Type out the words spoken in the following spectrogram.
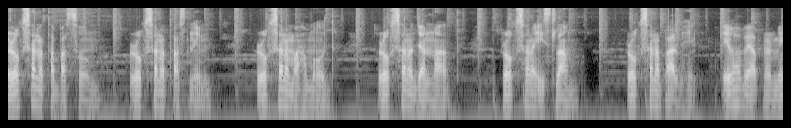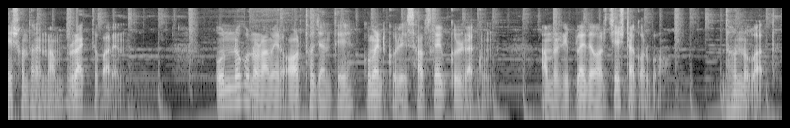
রক্সানা তাবাসুম, রক্সানা তাসনিম, রক্সানা মাহমুদ, রক্সানা জান্নাত, রক্সানা ইসলাম, রক্সানা পারভিন। এভাবে আপনার মেয়ে সন্তানের নাম রাখতে পারেন। অন্য কোনো নামের অর্থ জানতে কমেন্ট করে সাবস্ক্রাইব করে রাখুন। আমরা রিপ্লাই দেওয়ার চেষ্টা করব। ধন্যবাদ।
